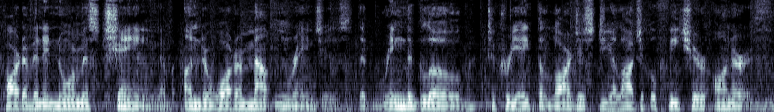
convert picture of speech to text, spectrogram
part of an enormous chain of underwater mountain ranges that ring the globe to create the largest geological feature on Earth.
